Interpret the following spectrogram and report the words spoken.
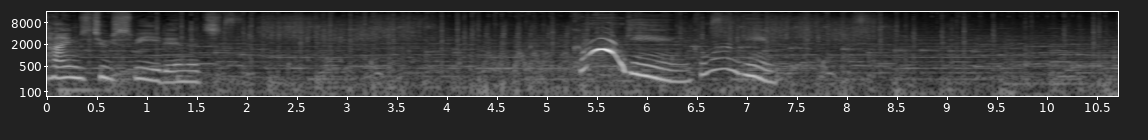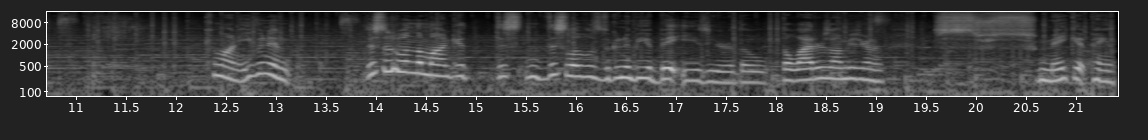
times two speed and it's. Come on, game! Come on, game! Come on, even in this is when the mod get this this level is gonna be a bit easier though. The ladder zombies are gonna make it pain.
